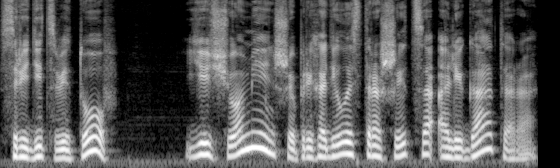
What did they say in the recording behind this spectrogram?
среди цветов, еще меньше приходилось страшиться аллигатора.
